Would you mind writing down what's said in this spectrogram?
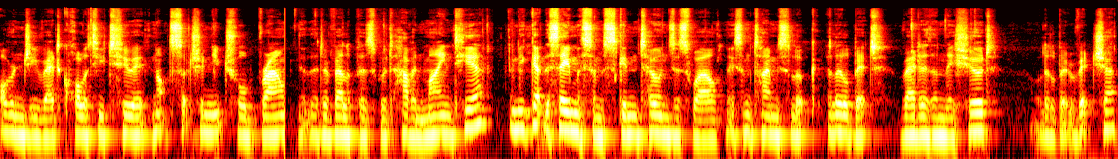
orangey red quality to it, not such a neutral brown that the developers would have in mind here. And you can get the same with some skin tones as well. They sometimes look a little bit redder than they should, a little bit richer.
